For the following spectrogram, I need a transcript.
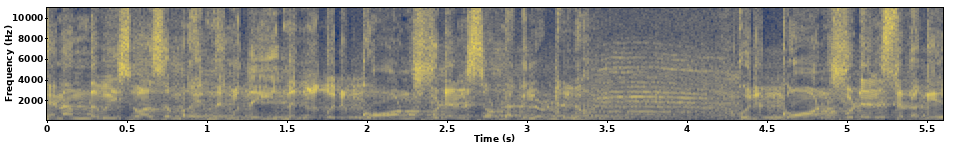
ഞാൻ അന്ധവിശ്വാസം പറയും. നിങ്ങൾ നിങ്ങൾക്കൊരു കോൺഫിഡൻസ് ഉണ്ടെങ്കിലുണ്ടല്ലോ. ഒരു കോൺഫിഡൻസ് ഉണ്ടെങ്കിൽ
